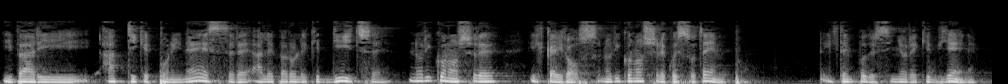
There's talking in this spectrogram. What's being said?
i vari atti che pone in essere, alle parole che dice, non riconoscere il kairos, non riconoscere questo tempo, il tempo del Signore che viene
